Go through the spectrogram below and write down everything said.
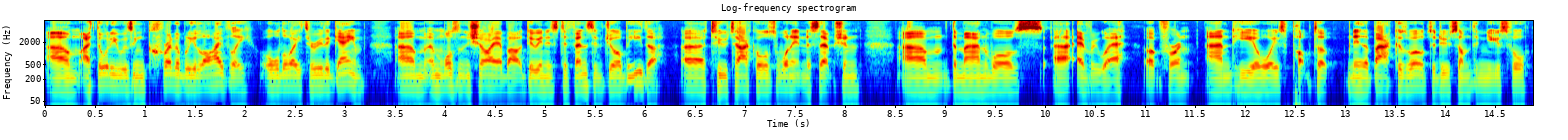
Um, I thought he was incredibly lively all the way through the game, um, and wasn't shy about doing his defensive job either. Uh, two tackles, one interception. Um, the man was uh, everywhere up front, and he always popped up near the back as well to do something useful.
